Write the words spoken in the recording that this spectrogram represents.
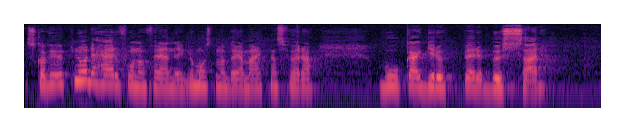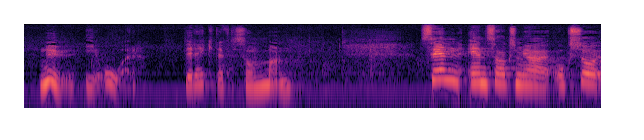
Ska vi uppnå det här och få någon förändring, då måste man börja marknadsföra, boka grupper, bussar, nu i år, direkt efter sommaren. Sen en sak som jag också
